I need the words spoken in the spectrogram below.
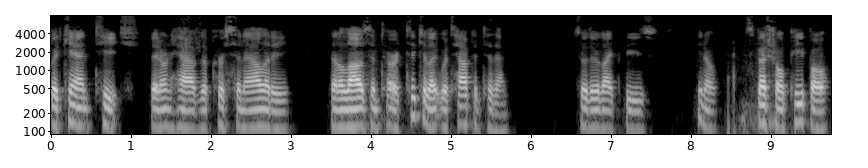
but can't teach. They don't have the personality that allows them to articulate what's happened to them. So they're like these, you know, special people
